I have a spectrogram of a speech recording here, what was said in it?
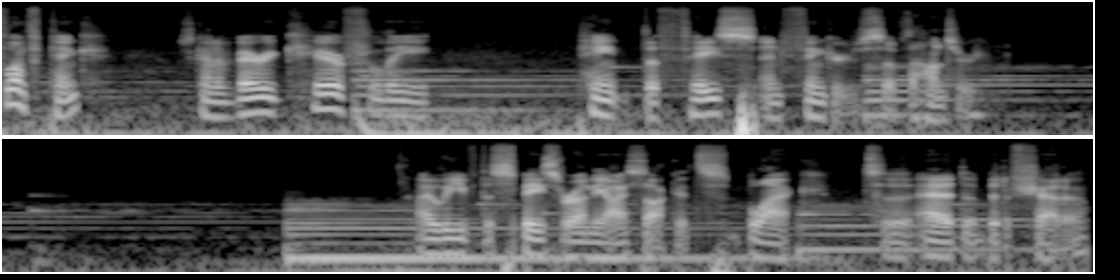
Flumph Pink, just gonna very carefully paint the face and fingers of the hunter. I leave the space around the eye sockets black to add a bit of shadow.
